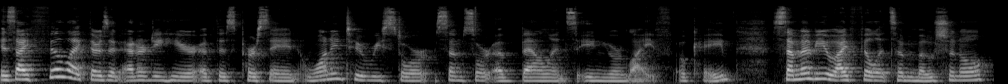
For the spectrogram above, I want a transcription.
is I feel like there's an energy here of this person wanting to restore some sort of balance in your life, okay? Some of you, I feel it's emotional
